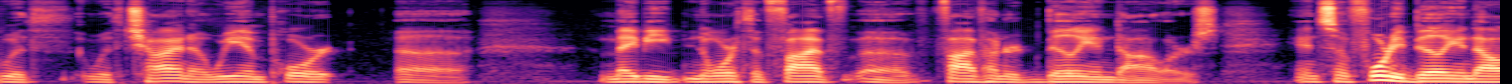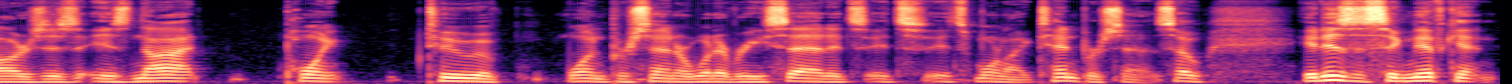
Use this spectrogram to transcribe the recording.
with, with China. We import, uh, maybe north of five uh, five hundred billion dollars, and so forty billion dollars is is not point two of one percent or whatever he said. It's it's it's more like ten percent. So it is a significant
